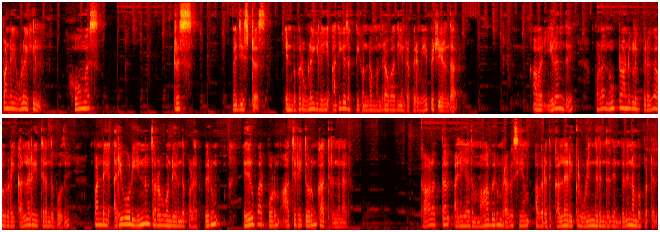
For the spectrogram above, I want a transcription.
பண்டைய உலகில் ஹோமஸ் ட்ரிஸ் மெஜிஸ்டஸ் என்பவர் உலகிலேயே அதிக சக்தி கொண்ட மந்திரவாதி என்ற பெருமையை பெற்றிருந்தார். அவர் இறந்து பல நூற்றாண்டுகளுக்கு பிறகு அவருடைய கல்லறை திறந்தபோது பண்டைய அறிவோடு இன்னும் தொடர்பு கொண்டிருந்த பலர் பெரும் எதிர்பார்ப்போடும் ஆச்சரியத்தோடும் காத்திருந்தனர். காலத்தால் அழியாத மாபெரும் ரகசியம் அவரது கல்லறைக்குள் ஒளிந்திருந்தது என்பது நம்பப்பட்டது.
